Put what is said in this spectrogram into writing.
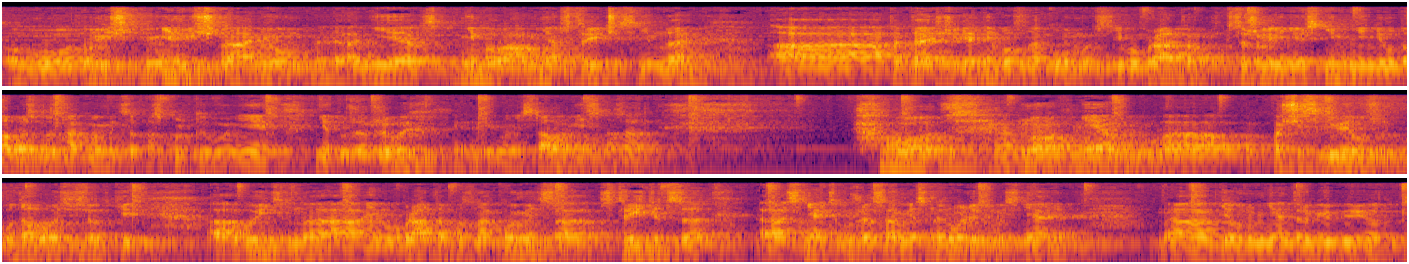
Вот. Но лич- не лично о нем, э, не, не была у меня встреча с ним, да, а тогда еще я не был знаком с его братом. К сожалению, с ним мне не удалось познакомиться, поскольку его не, нет уже в живых, его не стало месяц назад. Вот. Но мне э, посчастливилось, удалось все-таки э, выйти на его брата, познакомиться, встретиться, э, снять уже совместный ролик мы сняли, э, где он у меня интервью берет.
